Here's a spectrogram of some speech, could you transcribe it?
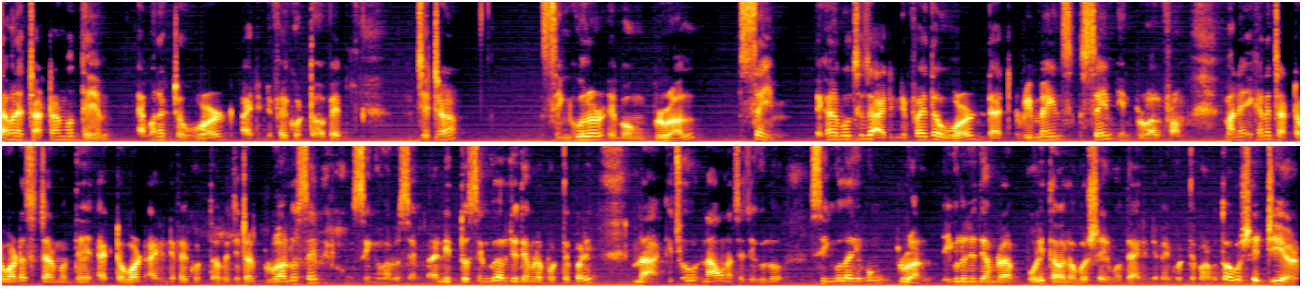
তার মানে চারটার মধ্যে এমন একটা ওয়ার্ড আইডেন্টিফাই করতে হবে, যেটা সিঙ্গুলার এবং প্লুরাল সেম এখানে বলছে যে identify the word that remains same in plural form মানে এখানে চারটা ওয়ার্ড আছে, যার মধ্যে একটা ওয়ার্ড আইডেন্টিফাই করতে হবে যেটার প্লুরালও সেম এবং সিঙ্গুলারও সেম মানে নিত্য সিঙ্গুলার যদি আমরা পড়তে পারি, না, কিছু নাউন আছে যেগুলো সিঙ্গুলার এবং প্লুরাল এগুলো যদি আমরা পড়ি, তাহলে অবশ্যই এর মধ্যে আইডেন্টিফাই করতে পারব। তো অবশ্যই ডিয়ার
